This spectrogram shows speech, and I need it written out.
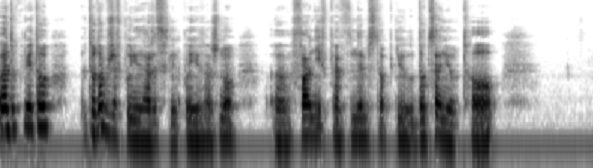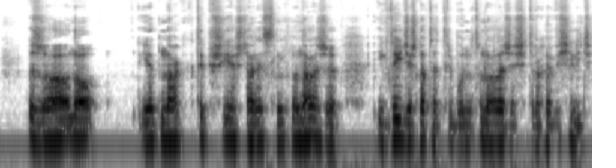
według mnie to, to dobrze wpłynie na wrestling, ponieważ no, fani w pewnym stopniu docenią to, że no, jednak gdy przyjeżdża wrestling, no należy i gdy idziesz na te trybuny, to należy się trochę wysilić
